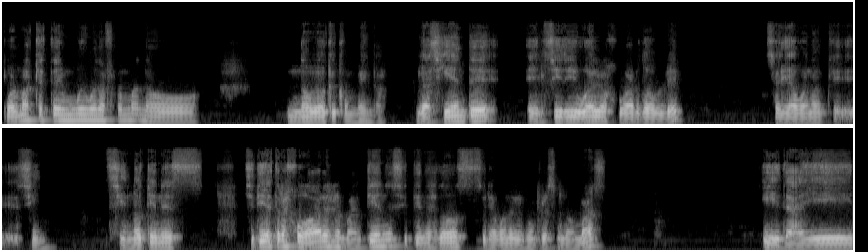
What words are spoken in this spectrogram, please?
por más que esté en muy buena forma, no, no veo que convenga. La siguiente, el City vuelve a jugar doble. Sería bueno que si, si no tienes, si tienes tres jugadores, lo mantienes. Si tienes dos, sería bueno que compres uno más. Y de ahí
